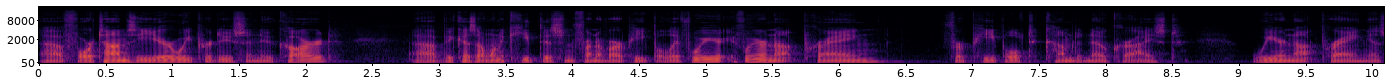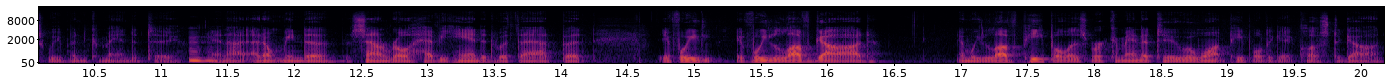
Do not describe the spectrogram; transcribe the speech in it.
Uh, four times a year, we produce a new card uh, because I want to keep this in front of our people. If we if we are not praying for people to come to know Christ, we are not praying as we've been commanded to. And I, I don't mean to sound real heavy-handed with that, but if we if we love God and we love people as we're commanded to, we want people to get close to God.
